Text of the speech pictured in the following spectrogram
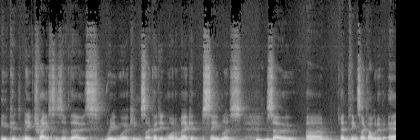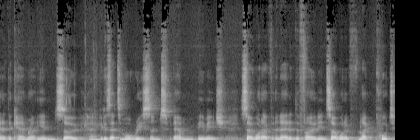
You could leave traces of those reworkings. Like I didn't want to make it seamless. Mhm. So um, and things like I would have added the camera in. So okay. because that's a more recent um, image. So what I've and added the phone in. So I would have like put.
